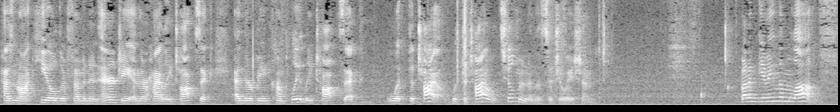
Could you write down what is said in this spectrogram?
has not healed their feminine energy and they're highly toxic and they're being completely toxic with the child, with the child children in this situation. But I'm giving them love.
